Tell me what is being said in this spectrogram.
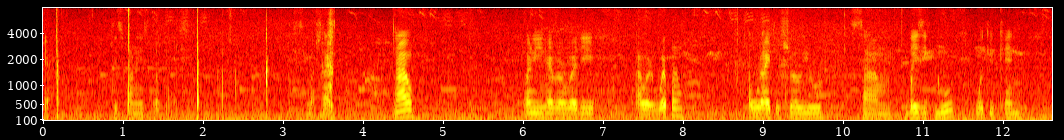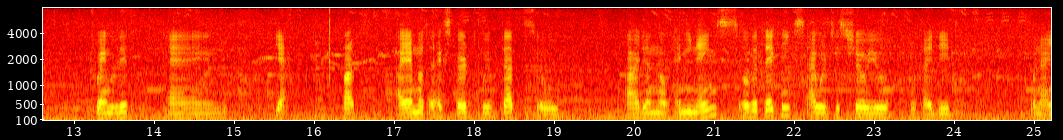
yeah this one is not nice. It's much nicer. Now when we have already our weapon I would like to show you some basic move what you can train with it and yeah. But I am not an expert with that so I don't know any names of the techniques. I will just show you what I did when I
